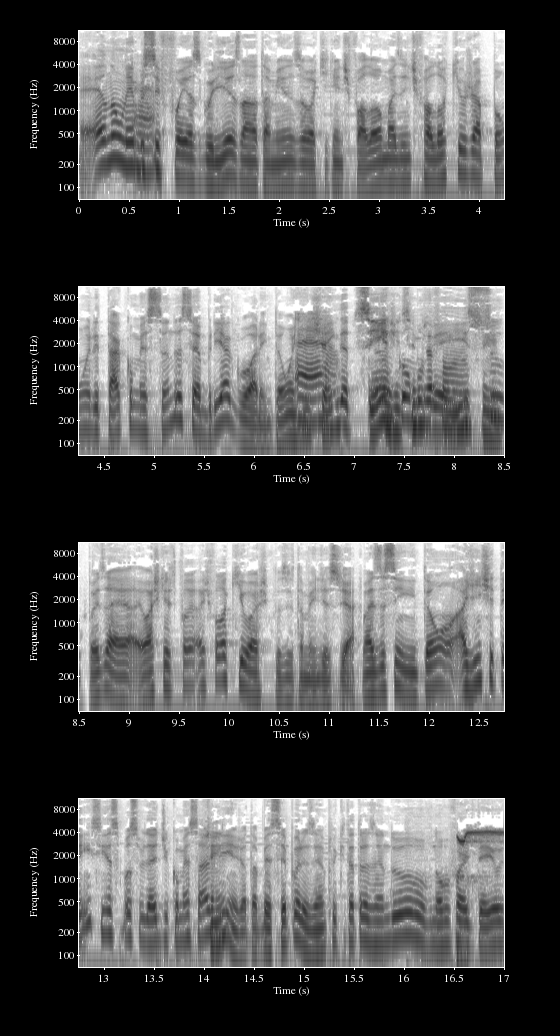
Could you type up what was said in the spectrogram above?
É, Eu não lembro É. se foi as gurias lá na Otaminas ou aqui que a gente falou, mas a gente falou que o Japão ele tá começando a se abrir agora. Então a É. gente ainda Sim, tem a gente como já ver falou isso. assim. Pois é, eu acho que a gente falou, a gente falou aqui, eu acho, inclusive, também disso já. Mas assim, então a gente tem sim essa possibilidade de começar Sim. a vir. A JBC, por exemplo, que tá trazendo o novo Fairy Tail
